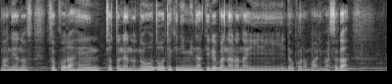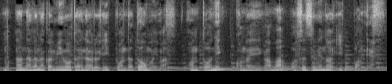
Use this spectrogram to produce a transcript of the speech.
まあね、あのそこら辺ちょっとねあの能動的に見なければならないところもありますが、まあ、なかなか見応えのある一本だと思います。本当にこの映画はおすすめの一本です。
